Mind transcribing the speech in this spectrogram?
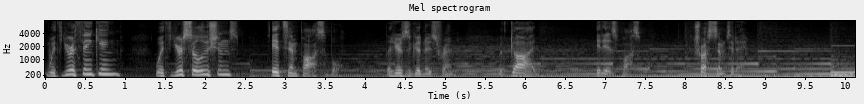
with your thinking, with your solutions, it's impossible. But here's the good news, friend. With God, it is possible. Trust Him today.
